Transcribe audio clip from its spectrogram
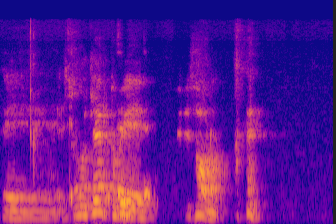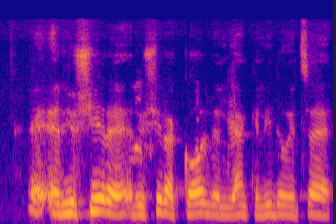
E sono certo che ce ne sono. e, riuscire, riuscire, a coglierli anche lì dove c'è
